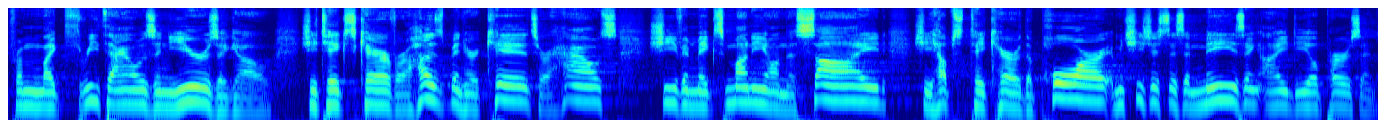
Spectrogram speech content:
from like 3,000 years ago. She takes care of her husband, her kids, her house. She even makes money on the side. She helps take care of the poor. I mean, she's just this amazing, ideal person.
